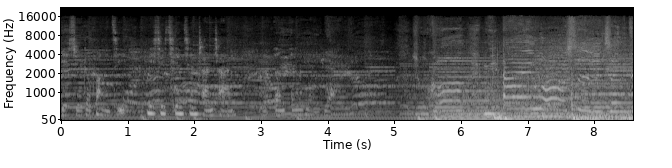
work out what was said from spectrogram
也学着忘记那些牵牵缠缠和恩恩怨怨。如果你爱我是真的，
